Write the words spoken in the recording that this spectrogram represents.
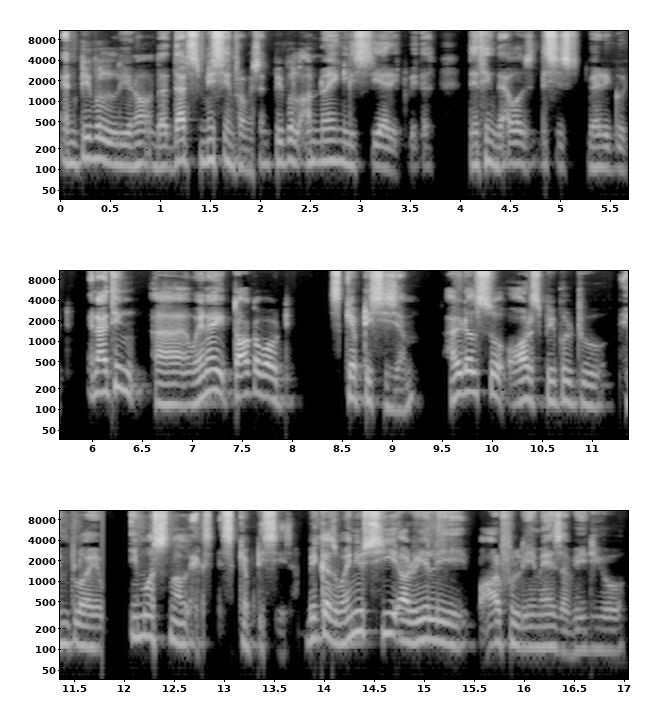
And people you know that that's misinformation. People unknowingly share it because they think that was this is very good. And i think uh, when i talk about skepticism i would also urge people to employ emotional ex- skepticism. Because when you see a really powerful image a video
